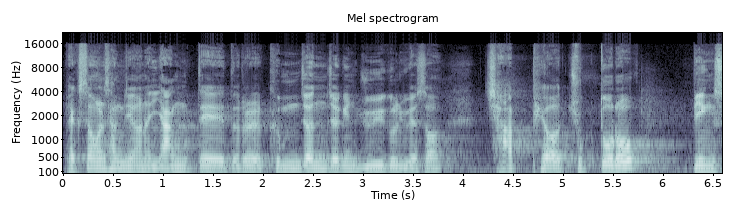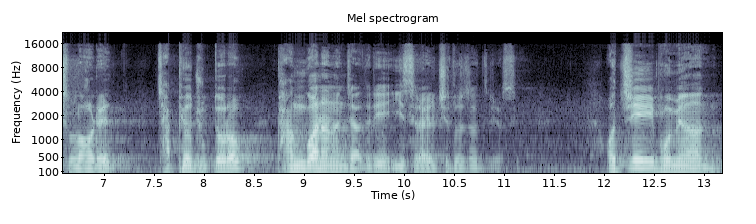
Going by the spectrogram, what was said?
백성을 상징하는 양떼들을 금전적인 유익을 위해서 잡혀 죽도록 being slaughtered, 잡혀 죽도록 방관하는 자들이 이스라엘 지도자들이었어요. 어찌 보면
